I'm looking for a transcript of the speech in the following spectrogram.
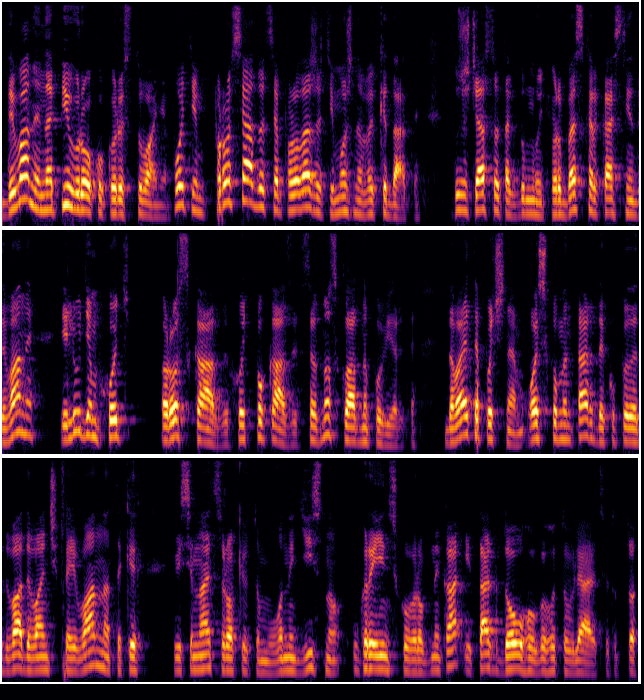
Дивани на півроку користування. Потім просядуться, пролежать і можна викидати. Дуже часто так думають про безкаркасні дивани, і людям хоч розказуй, хоч показуй, все одно складно повірити. Давайте почнемо. Ось коментар, де купили два диванчика Іван на таких 18 років тому. Вони дійсно українського виробника і так довго виготовляються. Тобто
